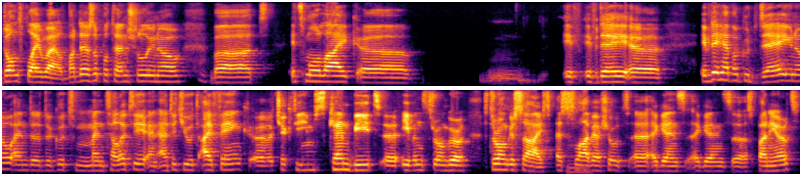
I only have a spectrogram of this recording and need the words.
don't play well. But there's a potential, you know. But it's more like uh, if if they uh, if they have a good day, you know, and uh, the good mentality and attitude, I think uh, Czech teams can beat uh, even stronger stronger sides, as mm. Slavia showed uh, against against Spaniards.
